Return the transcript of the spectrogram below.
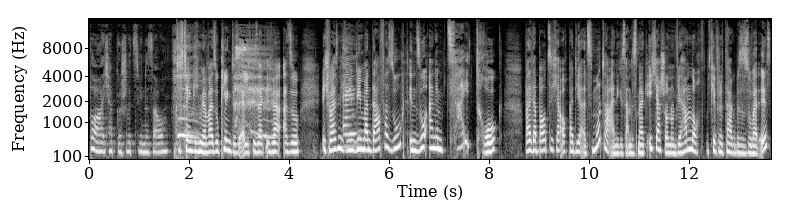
Boah, ich habe geschwitzt wie eine Sau. Das denke ich mir, weil so klingt es ehrlich gesagt. Ich war, also, ich weiß nicht, wie, wie man da versucht, in so einem Zeitdruck, weil da baut sich ja auch bei dir als Mutter einiges an. Das merke ich ja schon. Und wir haben noch vier, fünf Tage, bis es soweit ist.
